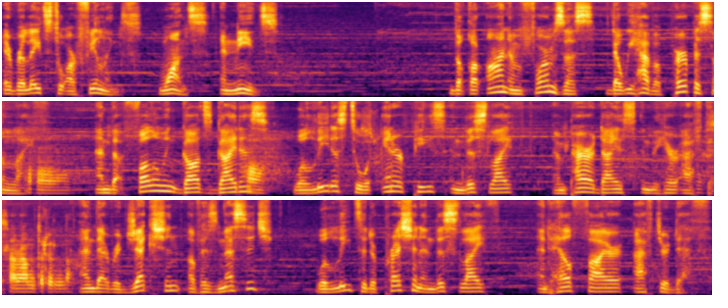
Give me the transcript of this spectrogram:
It relates to our feelings, wants, and needs. The Quran informs us that we have a purpose in life oh. and that following God's guidance oh will lead us to an inner peace in this life and paradise in the hereafter. And that rejection of his message will lead to depression in this life and hellfire after death.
